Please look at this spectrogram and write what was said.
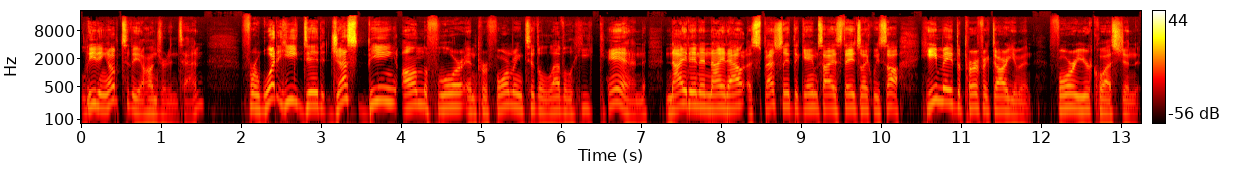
leading up to the 110. For what he did just being on the floor and performing to the level he can, night in and night out, especially at the game's highest stage, like we saw, he made the perfect argument for your question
